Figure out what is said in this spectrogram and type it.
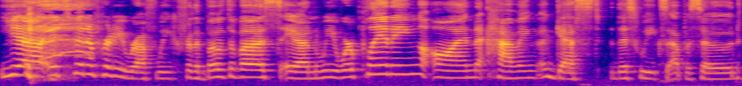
Yeah, it's been a pretty rough week for the both of us, and we were planning on having a guest this week's episode.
